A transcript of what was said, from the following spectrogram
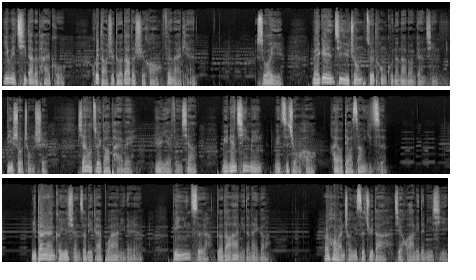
因为期待的太苦，会导致得到的时候分外甜。所以，每个人记忆中最痛苦的那段感情必受重视，享有最高排位，日夜焚香，每年清明，每次酒后还要吊丧一次。你当然可以选择离开不爱你的人，并因此得到爱你的那个。而后完成一次巨大且华丽的逆袭，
